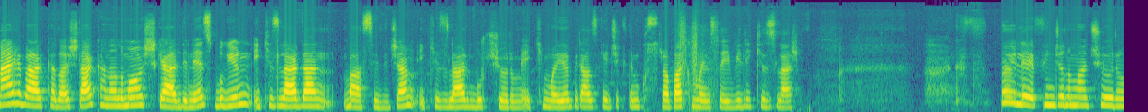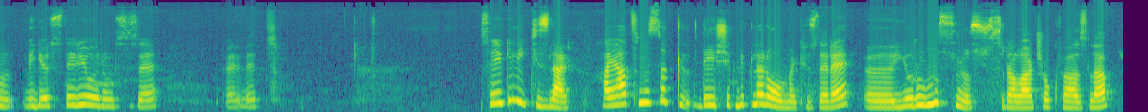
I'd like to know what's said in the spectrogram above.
Merhaba arkadaşlar, kanalıma hoş geldiniz. Bugün ikizlerden bahsedeceğim. İkizler burç yorumu Ekim ayı. Biraz geciktim, kusura bakmayın sevgili ikizler. Böyle fincanımı açıyorum, bir gösteriyorum size. Evet. Sevgili ikizler, hayatınızda değişiklikler olmak üzere e, yorulmuşsunuz sıralar çok fazla.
